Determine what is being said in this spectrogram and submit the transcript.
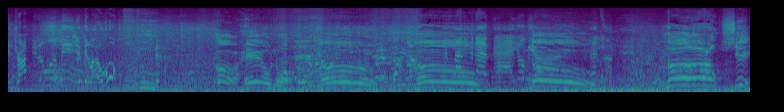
and dropped it a little bit and be like, ooh. Oh hell no. No. It's not even No. that bad. You'll be No. alright. That's okay. No shit.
